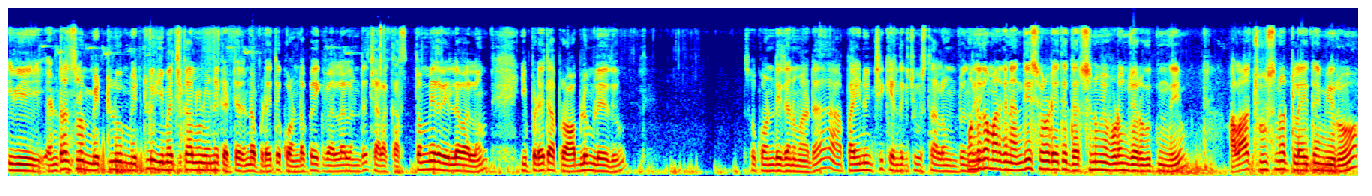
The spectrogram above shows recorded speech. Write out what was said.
ఇవి ఎంట్రన్స్లో మెట్లు మెట్లు ఈ మధ్యకాలంలోనే కట్టారండి. అప్పుడైతే కొండపైకి వెళ్ళాలంటే చాలా కష్టం మీద వెళ్ళేవాళ్ళం. ఇప్పుడైతే ఆ ప్రాబ్లం లేదు. సో కొండ ఇదనమాట ఆ పైనుంచి కిందకి చూస్తే అలా ఉంటుంది. ముందుగా మనకి నందీశ్వరుడు అయితే దర్శనం ఇవ్వడం జరుగుతుంది. అలా చూసినట్లయితే మీరు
